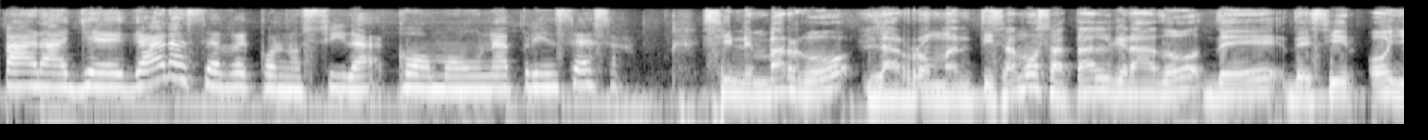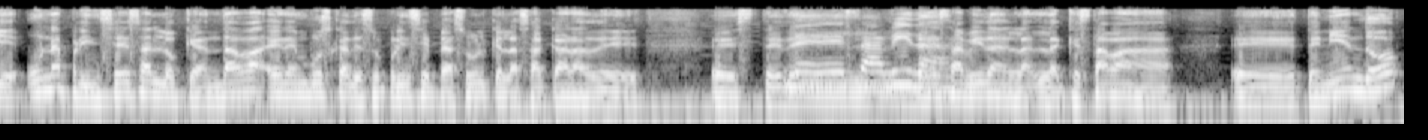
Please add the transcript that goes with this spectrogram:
para llegar a ser reconocida como una princesa. Sin embargo, la romantizamos a tal grado de decir, oye, una princesa lo que andaba era en busca de su príncipe azul que la sacara de este de esa vida, de esa vida en la, que estaba eh, teniendo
